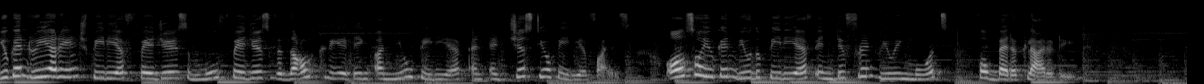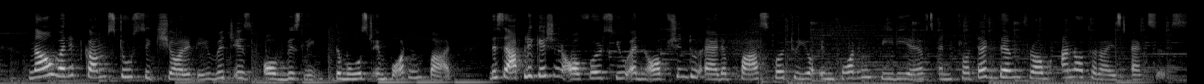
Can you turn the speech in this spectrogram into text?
You can rearrange PDF pages, move pages without creating a new PDF and adjust your PDF files. Also, you can view the PDF in different viewing modes for better clarity. Now when it comes to security, which is obviously the most important part, this application offers you an option to add a password to your important PDFs and protect them from unauthorized access.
